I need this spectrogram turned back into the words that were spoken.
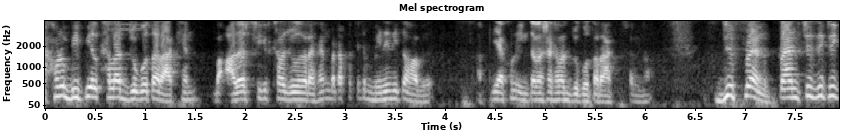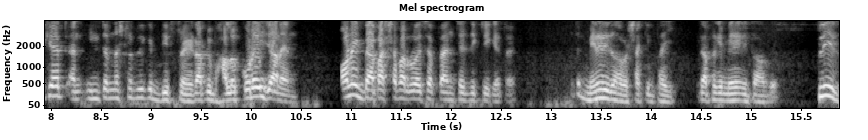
এখনও বিপিএল খেলার যোগ্যতা রাখেন বা আদার্স ক্রিকেট খেলার যোগ্যতা রাখেন বাট আপনাকে এটা মেনে নিতে হবে। আপনি এখন ইন্টারন্যাশনাল খেলার যোগ্যতা রাখছেন না। Different franchise cricket and international cricket different এটা আপনি ভালো করেই জানেন। অনেক ব্যাপার স্যাপার রয়েছে ফ্র্যাঞ্চাইজি ক্রিকেটে এটা মেনে নিতে হবে, সাকিব ভাই। এটা আপনাকে মেনে নিতে হবে। প্লিজ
